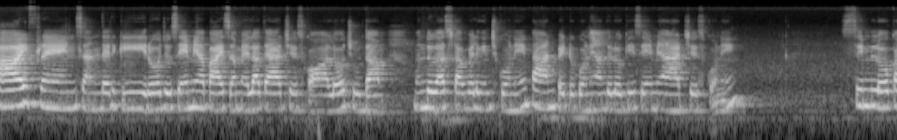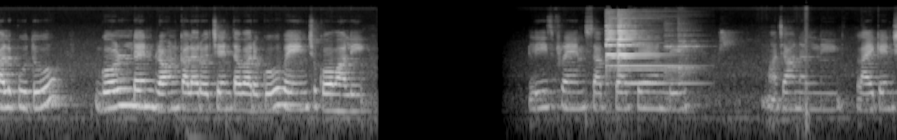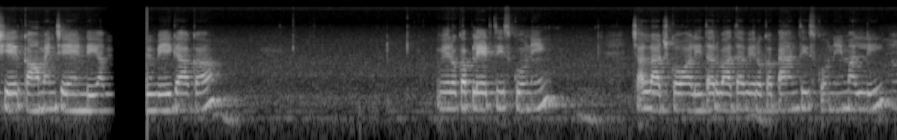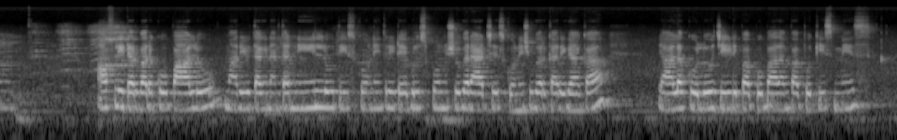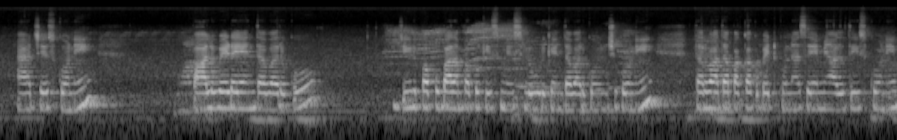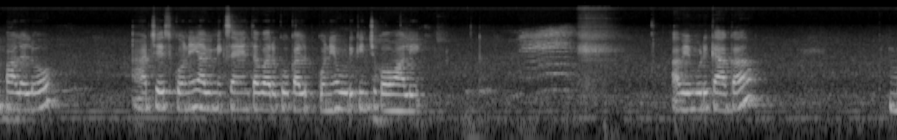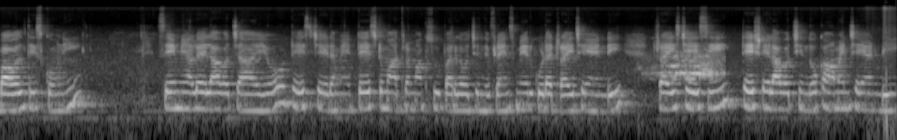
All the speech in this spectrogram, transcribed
Hi friends అందరికీ. ఈరోజు సేమియా పాయసం ఎలా తయారు చేసుకోవాలో చూద్దాం. ముందుగా స్టవ్ వెలిగించుకొని ప్యాన్ పెట్టుకొని అందులోకి సేమియా యాడ్ చేసుకొని సిమ్లో కలుపుతూ గోల్డెన్ బ్రౌన్ కలర్ వచ్చేంత వరకు వేయించుకోవాలి. ప్లీజ్ ఫ్రెండ్స్ సబ్స్క్రైబ్ చేయండి మా ఛానల్ని. లైక్ అండ్ షేర్ కామెంట్ చేయండి. అవి వేగాక వేరొక ప్లేట్ తీసుకొని చల్లార్చుకోవాలి. తర్వాత వేరొక ప్యాన్ తీసుకొని మళ్ళీ హాఫ్ లీటర్ వరకు పాలు మరియు తగినంత నీళ్ళు తీసుకొని three tablespoon sugar add చేసుకొని షుగర్ కరిగాక యాలకులు జీడిపప్పు బాదం పప్పు కిస్మిస్ యాడ్ చేసుకొని పాలు వేడయ్యేంత వరకు జీడిపప్పు బాదం పప్పు కిస్మిస్లు ఉడికేంత వరకు ఉంచుకొని తర్వాత పక్కకు పెట్టుకున్న సేమ్యాలు తీసుకొని పాలలో యాడ్ చేసుకొని అవి మిక్స్ అయ్యేంత వరకు కలుపుకొని ఉడికించుకోవాలి. అవి ఉడికాక బౌల్ తీసుకొని సేమియాలు ఎలా వచ్చాయో టేస్ట్ చేయడమే. టేస్ట్ మాత్రం మాకు సూపర్గా వచ్చింది ఫ్రెండ్స్. మీరు కూడా ట్రై చేయండి. ట్రై చేసి టేస్ట్ ఎలా వచ్చిందో కామెంట్ చేయండి.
